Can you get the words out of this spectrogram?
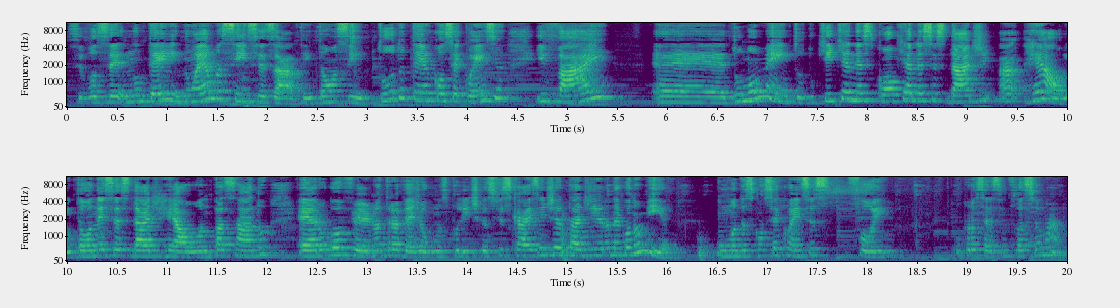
Se você não tem, não é uma ciência exata. Então, assim, tudo tem a consequência e vai é, do momento, do que, que é, qual que é a necessidade real. Então, a necessidade real, ano passado, era o governo, através de algumas políticas fiscais, injetar dinheiro na economia. Uma das consequências foi o processo inflacionário.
